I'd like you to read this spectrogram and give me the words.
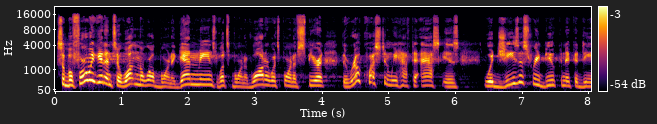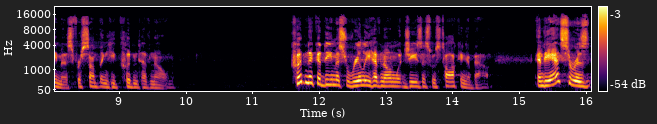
So, before we get into what in the world born again means, what's born of water, what's born of spirit, the real question we have to ask is Would Jesus rebuke Nicodemus for something he couldn't have known? Could Nicodemus really have known what Jesus was talking about? And the answer is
